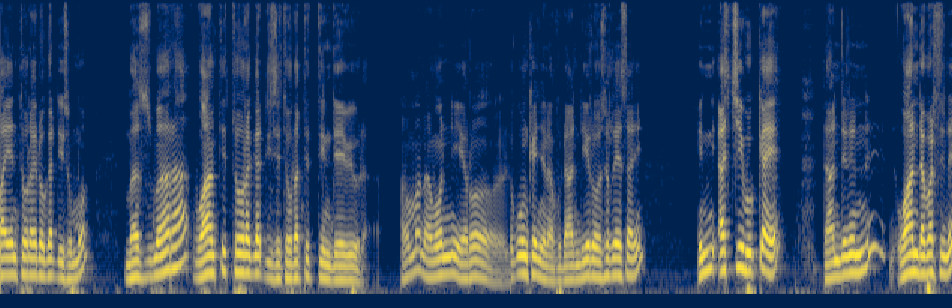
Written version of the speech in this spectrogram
baay'een toora yeroo gadhiisu immoo masmara wanti toora gadhiise tooratti ittiin deebi'uudha. Amma namoonni yeroo dhuguun keenya nafu daandii yeroo sirreessanii inni achii buqqa'e daandiin inni waan dabarsine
